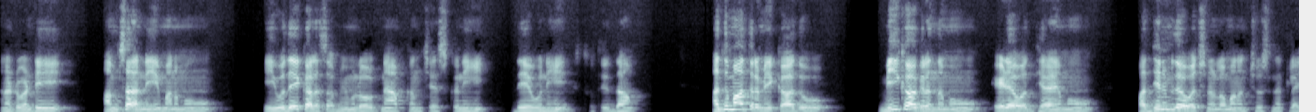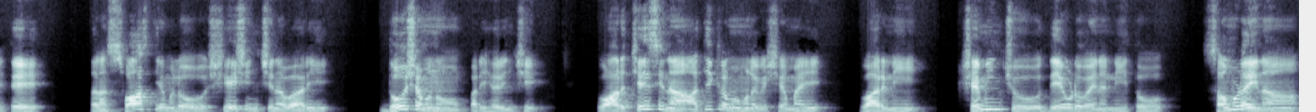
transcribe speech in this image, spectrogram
అన్నటువంటి అంశాన్ని మనము ఈ ఉదయకాల సమయంలో జ్ఞాపకం చేసుకుని దేవుని స్థుతిద్దాం. అందు మాత్రమే కాదు మీకా గ్రంథము ఏడవ అధ్యాయము పద్దెనిమిదవ వచనంలో మనం చూసినట్లయితే తన స్వాస్థ్యములో శేషించిన వారి దోషమును పరిహరించి వారు చేసిన అతిక్రమముల విషయమై వారిని క్షమించు దేవుడువైన నీతో సముడైన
